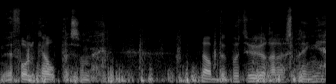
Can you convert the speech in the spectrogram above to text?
Mye folk her oppe som labber på tur eller springe.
